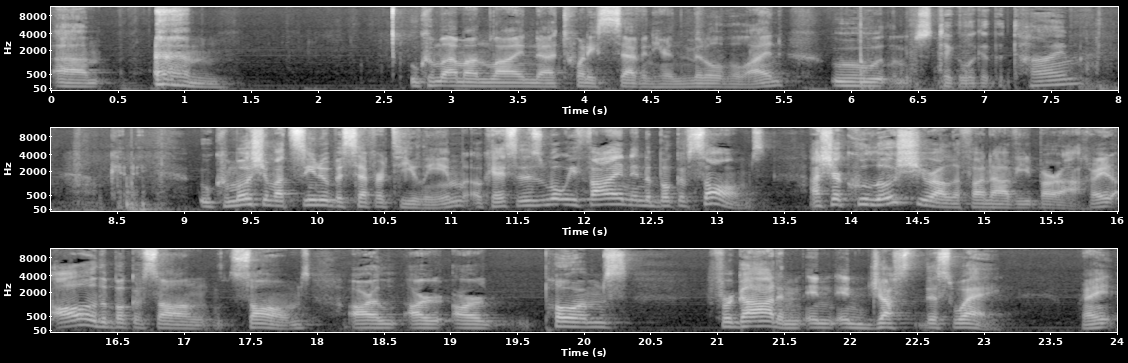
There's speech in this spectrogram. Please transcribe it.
Um, I'm on line uh, 27 here in the middle of the line. Ooh, let me just take a look at the time. Okay. Ukumosha matzinu besefer tilim. Okay, so this is what we find in the book of Psalms. Asher kulo shira lefanavi barach. Right, all of the book of song Psalms are are are poems for God in, in, in just this way, right?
